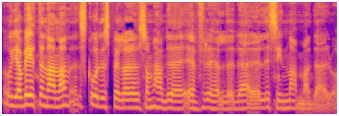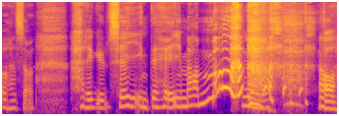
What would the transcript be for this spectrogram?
Och jag vet en annan skådespelare som hade en förälder där, eller sin mamma där och han sa Herregud, säg inte hej mamma. Nej. ja.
